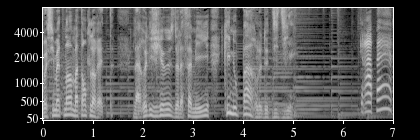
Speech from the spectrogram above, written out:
Voici maintenant ma tante Laurette, la religieuse de la famille, qui nous parle de Didier. Grand-père,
